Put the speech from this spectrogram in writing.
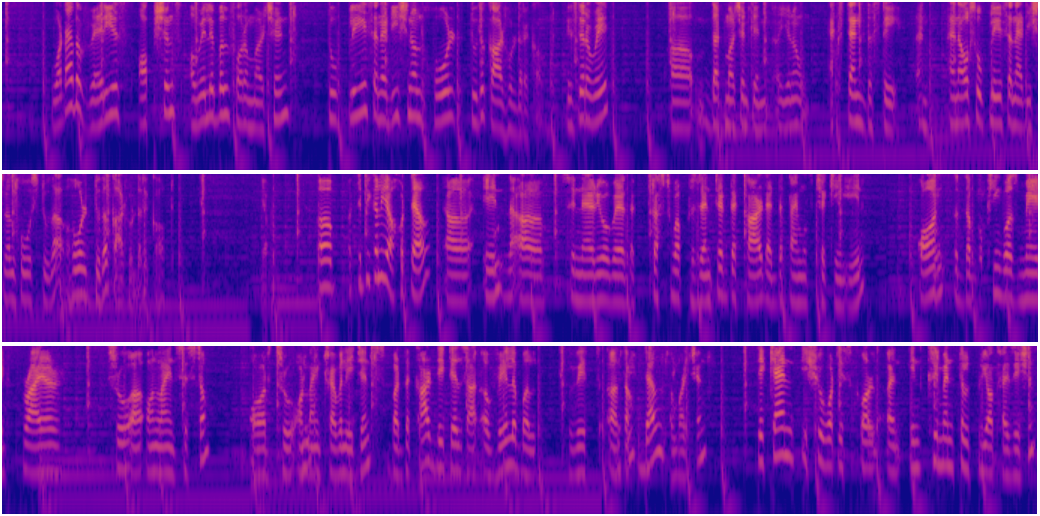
what are the various options available for a merchant to place an additional hold to the cardholder account? Is there a way uh, that merchant can uh, you know extend the stay and and also place an additional host to the hold to the cardholder account? Yep. Uh, typically a hotel uh, in a scenario where the customer presented the card at the time of checking in or the booking was made prior through an online system or through online travel agents, but the card details are available with uh, the hotel, the merchant. They can issue what is called an incremental pre authorization.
